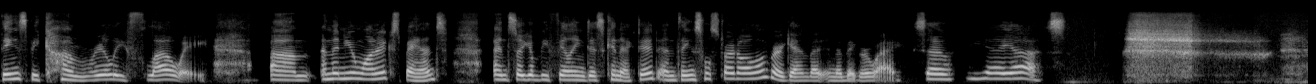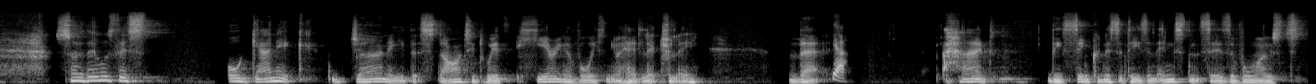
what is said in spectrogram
things become really flowy. Um, and then you want to expand. And so you'll be feeling disconnected and things will start all over again, but in a bigger way. So, yeah, yes. So there was this organic journey that started with hearing a voice in your head, literally, that yeah. had these synchronicities and instances of almost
